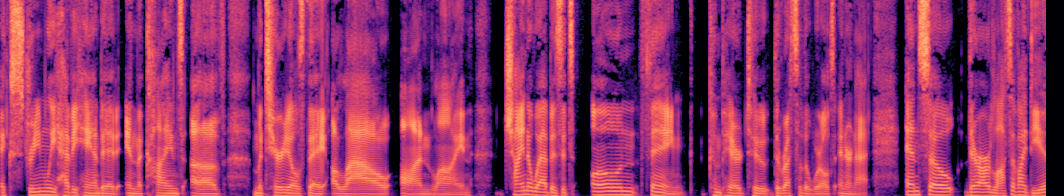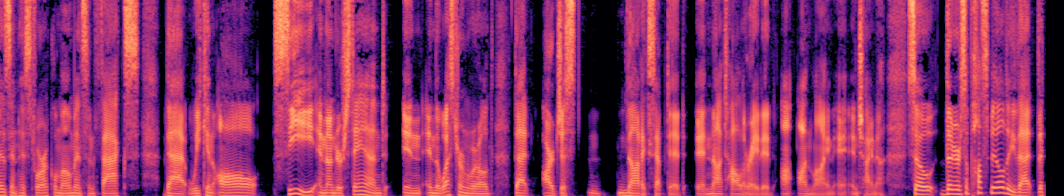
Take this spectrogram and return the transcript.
extremely heavy handed in the kinds of materials they allow online. China Web is its own thing compared to the rest of the world's internet. And so there are lots of ideas and historical moments and facts that we can all see and understand in, in the Western world that are just not accepted and not tolerated o- online in China. So there's a possibility that the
